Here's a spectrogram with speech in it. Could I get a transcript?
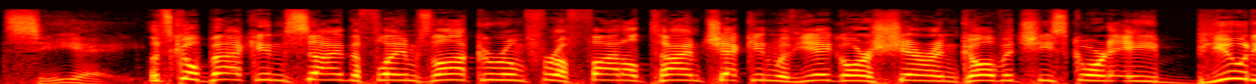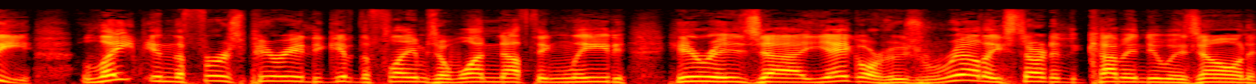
Ca. Let's go back inside the Flames locker room for a final time check in with Yegor Sharangovich. He scored a beauty late in the first period to give the Flames a 1 0 lead. Here is uh, Yegor, who's really started to come into his own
